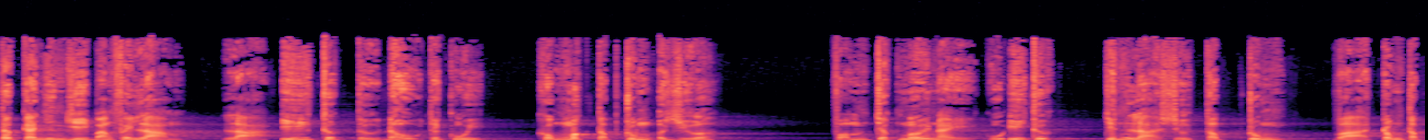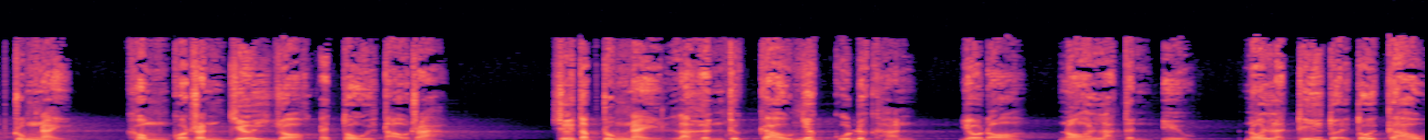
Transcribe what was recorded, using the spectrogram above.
Tất cả những gì bạn phải làm là ý thức từ đầu tới cuối, không mất tập trung ở giữa. Phẩm chất mới này của ý thức chính là sự tập trung, và trong tập trung này không có ranh giới do cái tôi tạo ra sự tập trung này là hình thức cao nhất của đức hạnh, do đó nó là tình yêu, nó là trí tuệ tối cao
